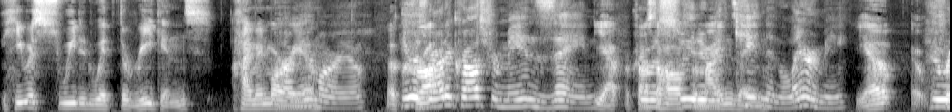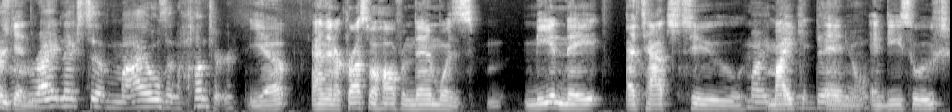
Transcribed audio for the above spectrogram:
he was suited with the Ricans, Jaime and Mario. and Mario. Acro- He was right across from me and Zane. Yep, across the hall from mine and Zane. Keaton and Laramie, Yep, who was right next to Miles and Hunter. yep. And then across the hall from them was me and Nate attached to Mike Mike, and and and D swoosh,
